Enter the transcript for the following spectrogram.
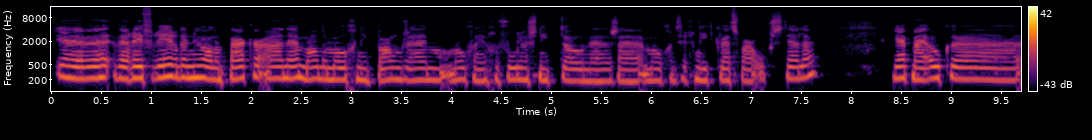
we, we, refereren er nu al een paar keer aan. Hè? Mannen mogen niet bang zijn, mogen hun gevoelens niet tonen, ze mogen zich niet kwetsbaar opstellen. Je hebt mij ook uh,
